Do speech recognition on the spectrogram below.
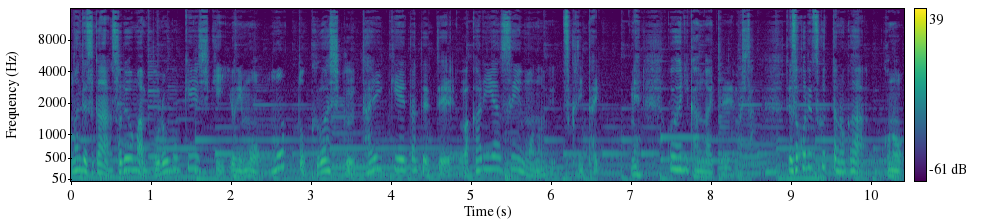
なんですが、それをまあブログ形式よりももっと詳しく体系立てて分かりやすいもので作りたい。ね、こういうふうに考えてました。で、そこで作ったのが、この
